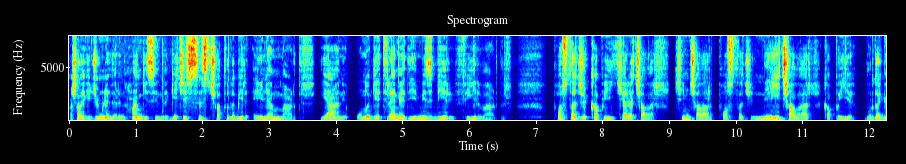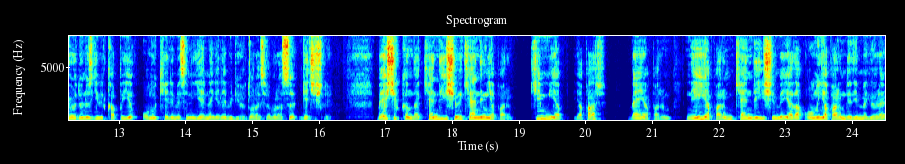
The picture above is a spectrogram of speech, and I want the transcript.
Aşağıdaki cümlelerin hangisinde geçişsiz çatılı bir eylem vardır? Yani onu getiremediğimiz bir fiil vardır. Postacı kapıyı iki kere çalar. Kim çalar? Postacı. Neyi çalar? Kapıyı. Burada gördüğünüz gibi kapıyı onu kelimesinin yerine gelebiliyor. Dolayısıyla burası geçişli. B şıkkında kendi işimi kendim yaparım. Kim yap yapar? Ben yaparım. Neyi yaparım? Kendi işimi ya da onu yaparım dediğime göre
